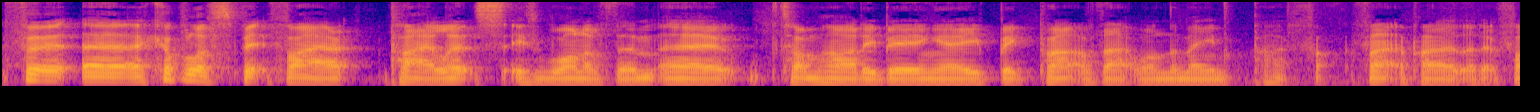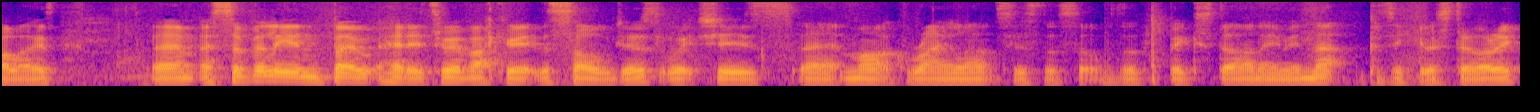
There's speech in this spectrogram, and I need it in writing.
For uh, a couple of Spitfire pilots is one of them. Uh, Tom Hardy being a big part of that one, the main pi- fighter pilot that it follows. Um, a civilian boat headed to evacuate the soldiers, which is uh, Mark Rylance is the sort of the big star name in that particular story,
